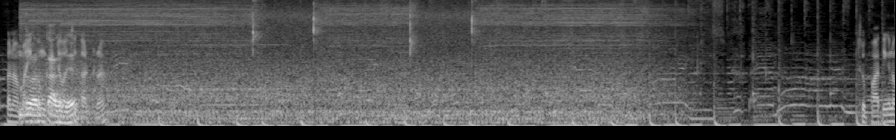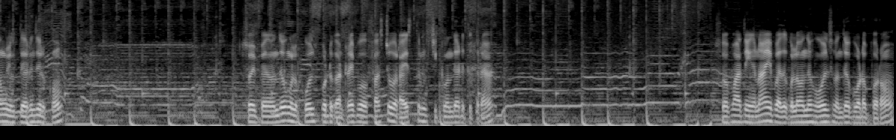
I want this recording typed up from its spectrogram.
இப்போ நான் மைக் ஆகுது. வச்சு காட்டுறேன். ஸோ பார்த்தீங்கன்னா உங்களுக்கு தெரிஞ்சிருக்கும். ஸோ இப்போ வந்து உங்களுக்கு ஹோல்ஸ் போட்டு காட்டுறேன். இப்போ ஃபஸ்ட்டு ஒரு ஐஸ்கிரீம் ஸ்டிக் வந்து எடுத்துக்கிறேன். ஸோ பார்த்தீங்கன்னா இப்போ அதுக்குள்ளே வந்து ஹோல்ஸ் வந்து போட போகிறோம்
